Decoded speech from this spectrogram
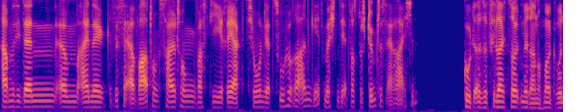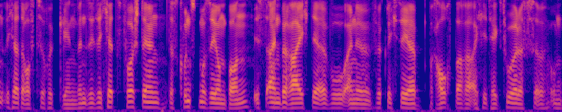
Haben Sie denn ähm, eine gewisse Erwartungshaltung, was die Reaktion der Zuhörer angeht? Möchten Sie etwas Bestimmtes erreichen? Gut, also vielleicht sollten wir da nochmal gründlicher darauf zurückgehen. Wenn Sie sich jetzt vorstellen, das Kunstmuseum Bonn ist ein Bereich, der, wo eine wirklich sehr brauchbare Architektur, das, äh, um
